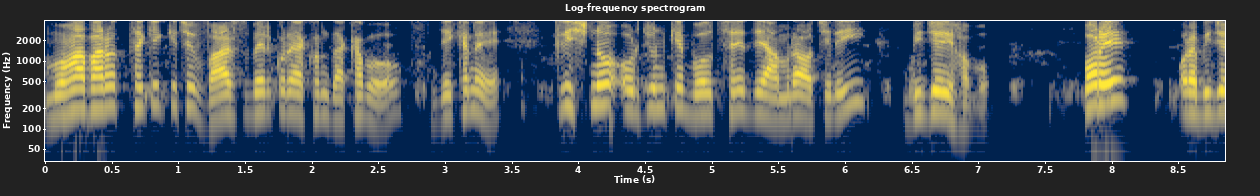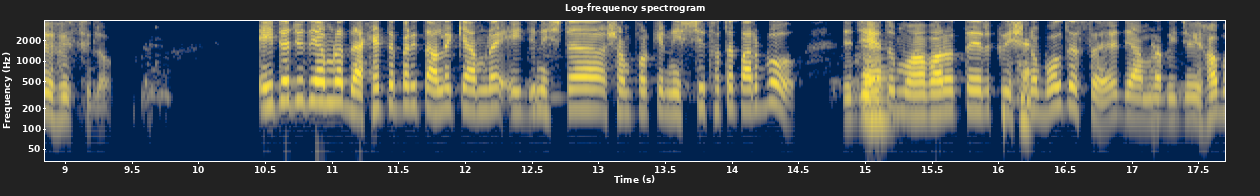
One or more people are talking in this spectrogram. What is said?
মহাভারত থেকে কিছু ভার্স বের করে এখন দেখাবো, যেখানে কৃষ্ণ অর্জুনকে বলছে যে, আমরা অচিরেই বিজয়ী হব। পরে ওরা বিজয়ী হয়েছিল। এইটা যদি আমরা দেখাইতে পারি, তাহলে কি আমরা এই জিনিসটা সম্পর্কে নিশ্চিত হতে পারব? যে যেহেতু মহাভারতের কৃষ্ণ বলতেছে যে আমরা বিজয়ী হব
